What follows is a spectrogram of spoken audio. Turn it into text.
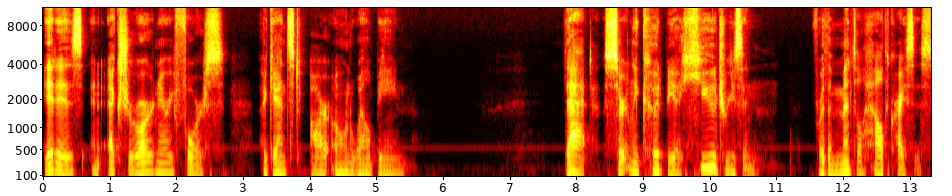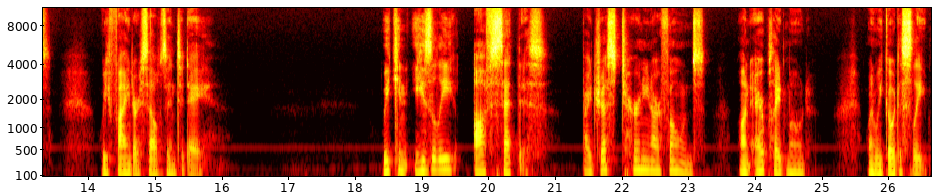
It is an extraordinary force against our own well being. That certainly could be a huge reason for the mental health crisis we find ourselves in today. We can easily offset this by just turning our phones on airplane mode when we go to sleep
